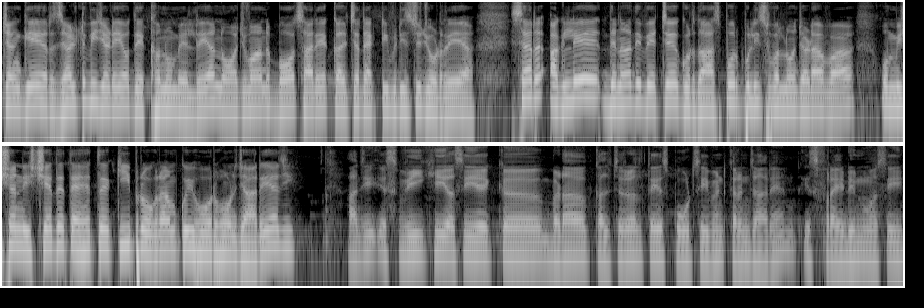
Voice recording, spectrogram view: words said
ਚੰਗੇ ਰਿਜ਼ਲਟ ਵੀ ਜਿਹੜੇ ਉਹ ਦੇਖਣ ਨੂੰ ਮਿਲ ਰਹੇ ਆ। ਨੌਜਵਾਨ ਬਹੁਤ ਸਾਰੇ ਕਲਚਰ ਐਕਟੀਵਿਟੀਜ਼ 'ਚ ਜੁੜ ਰਹੇ ਆ। ਸਰ, ਅਗਲੇ ਦਿਨਾਂ ਦੇ ਵਿੱਚ ਗੁਰਦਾਸਪੁਰ ਪੁਲਿਸ ਵੱਲੋਂ ਜਿਹੜਾ ਵਾ ਉਹ ਮਿਸ਼ਨ ਨਿਸ਼ਚੇ ਦੇ ਤਹਿਤ ਕੀ ਪ੍ਰੋਗਰਾਮ ਕੋਈ ਹੋਰ ਹੋਣ ਜਾ ਰਿਹਾ ਜੀ? ਹਾਂਜੀ ਇਸ ਵੀਕ ਹੀ ਅਸੀਂ ਇੱਕ ਬੜਾ ਕਲਚਰਲ ਤੇ ਸਪੋਰਟਸ ਇਵੈਂਟ ਕਰਨ ਜਾ ਰਹੇ ਹਾਂ। ਇਸ ਫਰਾਈਡੇ ਨੂੰ ਅਸੀਂ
